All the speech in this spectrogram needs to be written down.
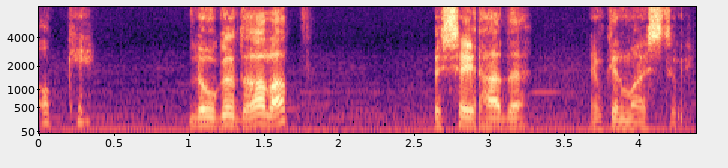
أوكي. لو قلت غلط الشيء هذا يمكن ما يستوي.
